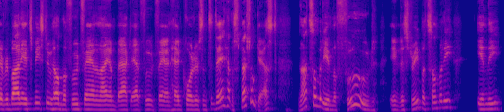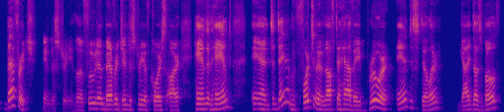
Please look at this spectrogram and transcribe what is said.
everybody, it's me, Stu Helm, the Food Fan, and I am back at Food Fan headquarters. And today I have a special guest, not somebody in the food industry, but somebody in the beverage industry. The food and beverage industry, of course, are hand in hand. And today I'm fortunate enough to have a brewer and distiller. Guy does both,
